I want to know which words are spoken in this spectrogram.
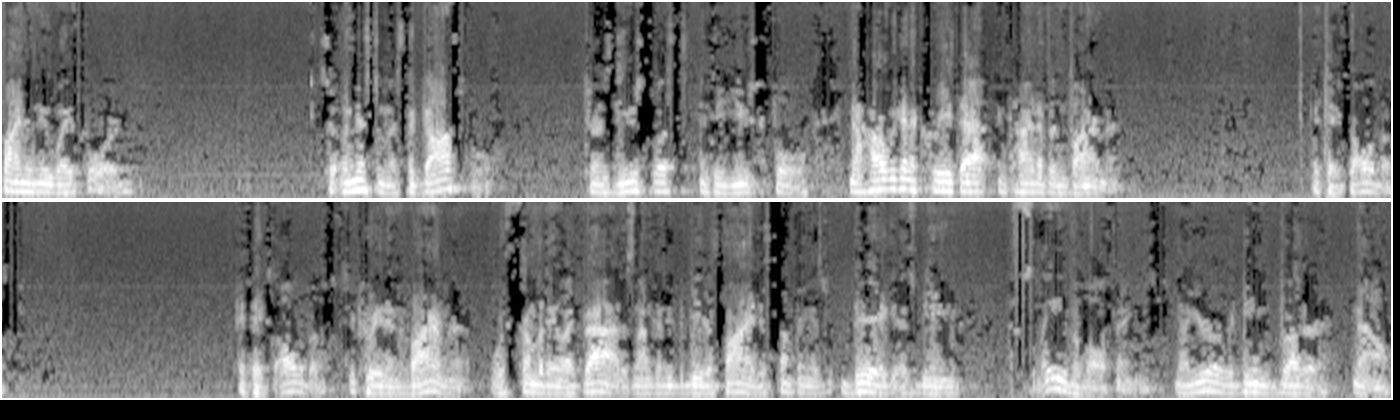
find a new way forward. So Onesimus, the gospel, turns useless into useful. Now, how are we going to create that in kind of environment? It takes all of us. It takes all of us to create an environment where somebody like that is not going to be defined as something as big as being a slave of all things. Now, you're a redeemed brother now,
